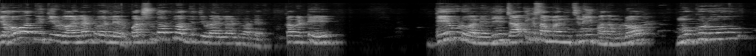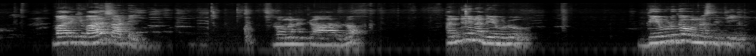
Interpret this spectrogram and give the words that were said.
యహో అద్వితీయుడు ఆయన లాంటి వారు లేరు. పరిశుద్ధాత్మ అద్వితీయుడు ఆయన లాంటి వారు లేరు. కాబట్టి దేవుడు అనేది జాతికి సంబంధించిన ఈ పదంలో ముగ్గురు వారికి వారే సాటి రోమనక ఆరులో తండ్రి అయిన దేవుడు దేవుడుగా ఉన్న స్థితి.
